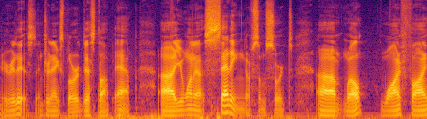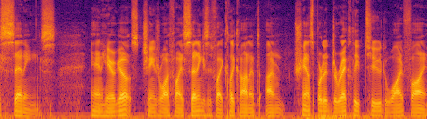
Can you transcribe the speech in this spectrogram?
here it is, Internet Explorer desktop app. Uh, you want a setting of some sort. Um, well, Wi-Fi settings. And here it goes. Change Wi-Fi settings. If I click on it, I'm transported directly to the Wi-Fi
